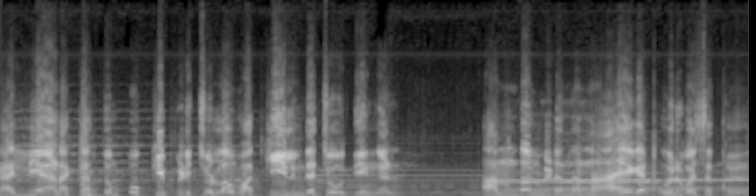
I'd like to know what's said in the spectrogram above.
കല്യാണക്കത്തും പൊക്കിപ്പിടിച്ചുള്ള വക്കീലിന്റെ ചോദ്യങ്ങൾ. അന്തം വിടുന്ന നായകൻ ഒരു വശത്ത്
